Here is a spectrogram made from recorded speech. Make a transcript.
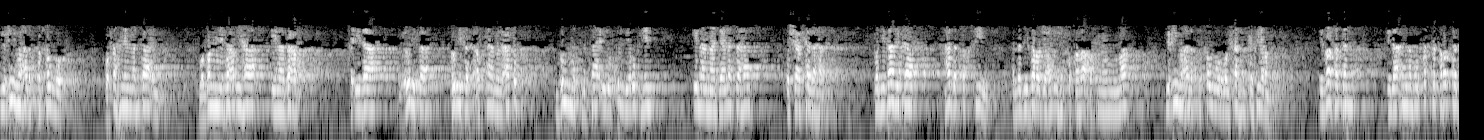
يعين على التصور وفهم المسائل وضم بعضها إلى بعض. فإذا عرف عرفت أركان العقد ضمت مسائل كل ركن إلى ما جانسها وشاكلها. ولذلك هذا التقسيم الذي درج عليه الفقهاء رحمه الله يعين على التصور والفهم كثيرا إضافة إلى أنه قد تترتب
